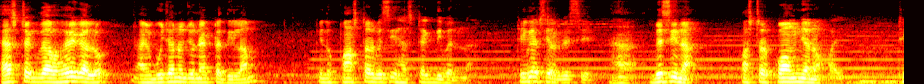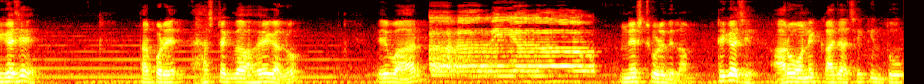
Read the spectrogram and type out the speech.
হ্যাশট্যাগ দেওয়া হয়ে গেল। আমি বোঝানোর জন্য একটা দিলাম কিন্তু পাঁচটার বেশি হ্যাশট্যাগ দিবেন না। ঠিক আছে? আর বেশি? হ্যাঁ বেশি না পাঁচটার কম যেন হয়। ঠিক আছে? তারপরে হ্যাশট্যাগ দেওয়া হয়ে গেল। এবার নেক্সট করে দিলাম। ঠিক আছে? আরও অনেক কাজ আছে কিন্তু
